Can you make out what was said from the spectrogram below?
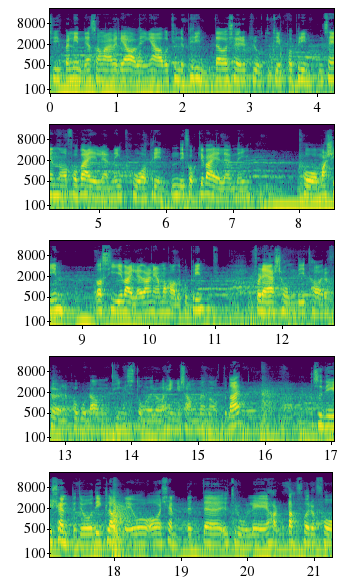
typen linje som er veldig avhengig av å kunne printe og kjøre prototyp på printen sin og få veiledning på printen. De får ikke veiledning på maskin. Da sier veilederen 'jeg må ha det på print'. For det er sånn de tar og føler på hvordan ting står og henger sammen og alt det der. Så de kjempet jo, de klagde jo og kjempet uh, utrolig hardt da, for å få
